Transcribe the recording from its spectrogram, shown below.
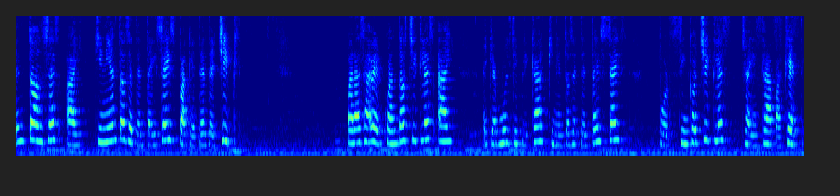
Entonces hay 576 paquetes de chicle. Para saber cuántos chicles hay, hay que multiplicar 576 por 5 chicles que hay en cada paquete.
